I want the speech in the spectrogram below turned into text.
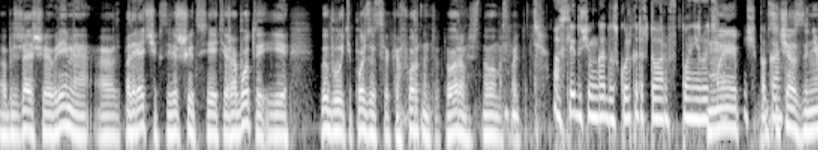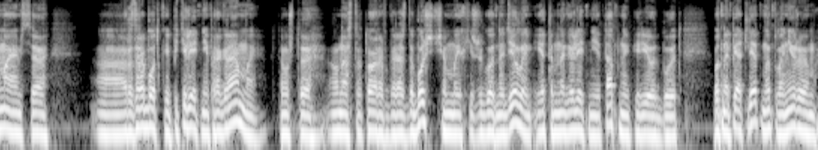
в ближайшее время э, подрядчик завершит все эти работы, и вы будете пользоваться комфортным тротуаром с новым асфальтом. А в следующем году сколько тротуаров планируется? Мы еще пока? сейчас занимаемся э, разработкой пятилетней программы, потому что у нас тротуаров гораздо больше, чем мы их ежегодно делаем, и это многолетний этапный период будет. Вот на пять лет мы планируем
